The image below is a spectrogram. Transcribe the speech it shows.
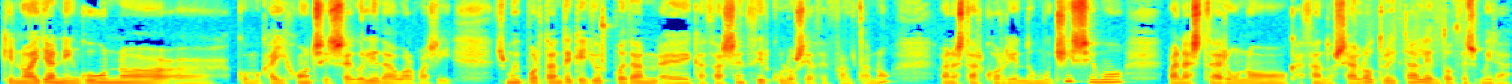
que no haya ningún uh, como callejón sin seguridad o algo así. Es muy importante que ellos puedan eh, cazarse en círculos si hace falta, ¿no? Van a estar corriendo muchísimo, van a estar uno cazándose al otro y tal. Entonces, mira,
